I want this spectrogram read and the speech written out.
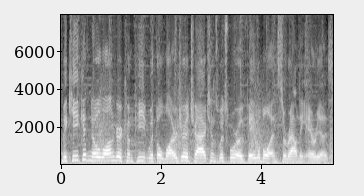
McKee could no longer compete with the larger attractions which were available in surrounding areas.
